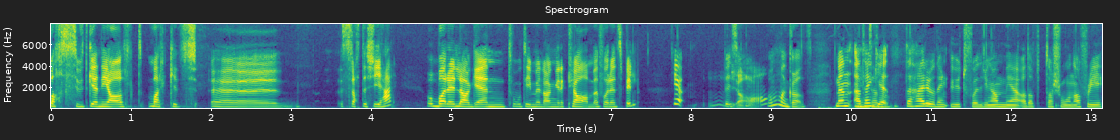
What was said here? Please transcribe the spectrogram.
massivt genialt markedsstrategi her. Å bare lage en to timer lang reklame for en spill. Basically. Oh my god. Men jeg tenker, det her er jo den utfordringa med adaptasjoner, fordi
